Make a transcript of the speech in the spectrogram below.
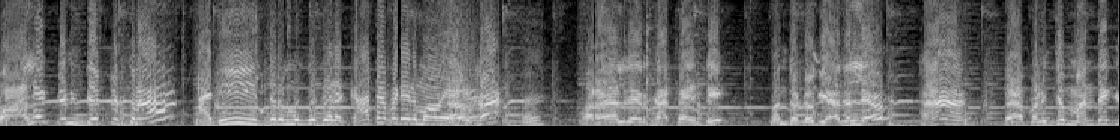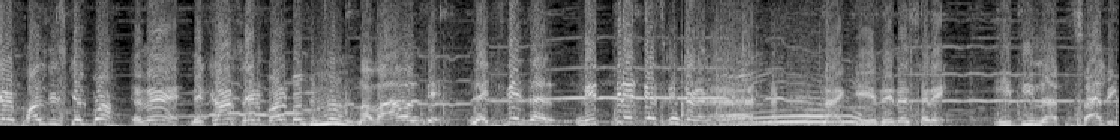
పాలు ఎక్కడి నుంచి తెప్పిస్తున్నా? అది ఇద్దరు ముగ్గురు దగ్గర ఖాతా పెట్టాను మామయ్య పరాయాల దగ్గర కథ ఏంటి? మన దొడ్డు గ్యాదలు లేవు. ఆ, రేపటి నుంచి మన దగ్గర పాలు తీసుకెళ్ళిపో. ఏమే నిఖార్స్ అయిన పాలు పంపించు. మా బావ అంతే. నచ్చితే సార్ నెత్తినెట్టేసుకుంటాడు నాకు ఏదైనా సరే ఇది నచ్చాలి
